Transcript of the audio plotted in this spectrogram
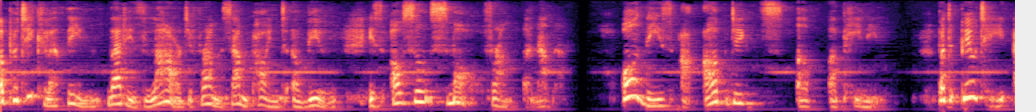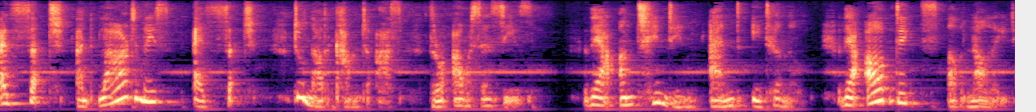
A particular thing that is large from some point of view is also small from another. All these are objects of opinion. But beauty as such and largeness as such do not come to us through our senses. They are unchanging and eternal. They are objects of knowledge.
